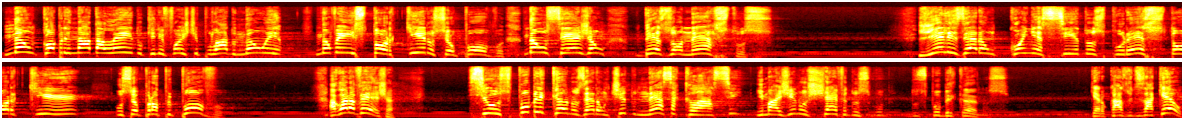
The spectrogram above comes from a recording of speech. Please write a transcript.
Não cobre nada além do que lhe foi estipulado, não, não venham extorquir o seu povo, não sejam desonestos. E eles eram conhecidos por extorquir o seu próprio povo. Agora veja, se os publicanos eram tidos nessa classe, imagina o chefe dos, dos publicanos que era o caso de Zaqueu.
